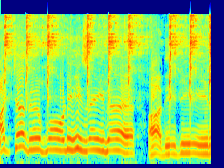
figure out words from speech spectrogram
அச்சது போடி செய்த அதிதீர.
